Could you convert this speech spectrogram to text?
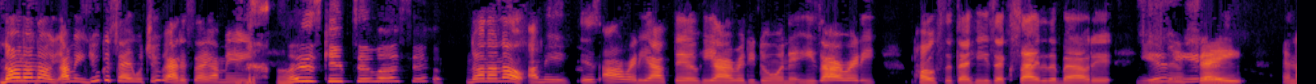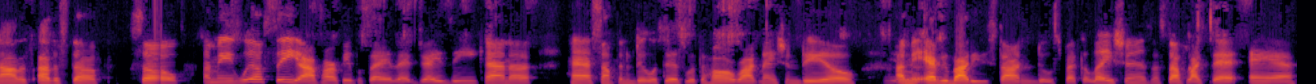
No, no, no. I mean, you can say what you got to say. I mean, I just keep to myself. no, no, no. I mean, it's already out there. He already doing it. He's already posted that he's excited about it. Yeah, he's in he shape and all this other stuff. So, I mean, we'll see. I've heard people say that Jay Z kind of has something to do with this, with the whole Roc Nation deal. I mean, everybody's starting to do speculations and stuff like that. And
